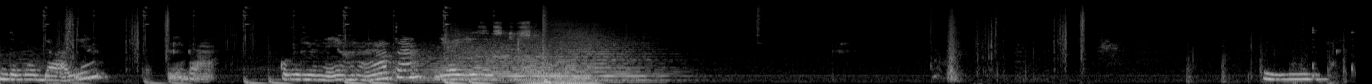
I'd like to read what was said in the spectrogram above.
Йдемо далі. Опа. Коли в мене є граната, я її застосовую. Ну, давайте.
